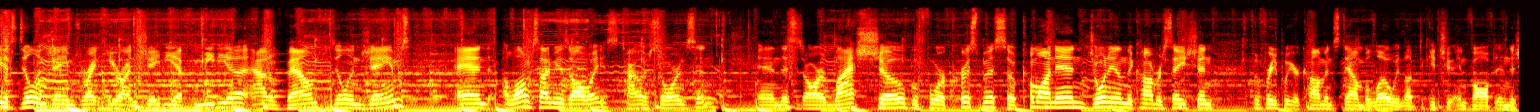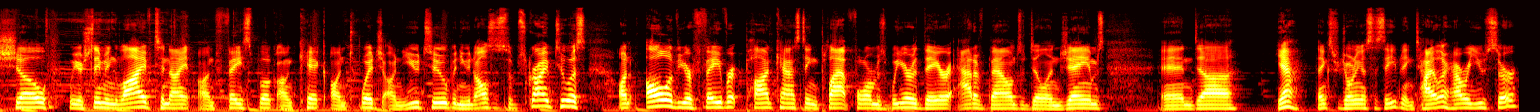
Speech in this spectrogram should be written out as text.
Everybody? It's Dillon James right here on JDF Media, out of bounds. Dillon James, and alongside me, as always, Tylor Sorensen. And this is our last show before Christmas. So come on in, join in on the conversation. Feel free to put your comments down below. We'd love to get you involved in the show. We are streaming live tonight on Facebook, on Kick, on Twitch, on YouTube, and you can also subscribe to us on all of your favorite podcasting platforms. We are there, out of bounds with Dillon James. And uh, yeah, thanks for joining us this evening. Tylor, how are you, sir?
